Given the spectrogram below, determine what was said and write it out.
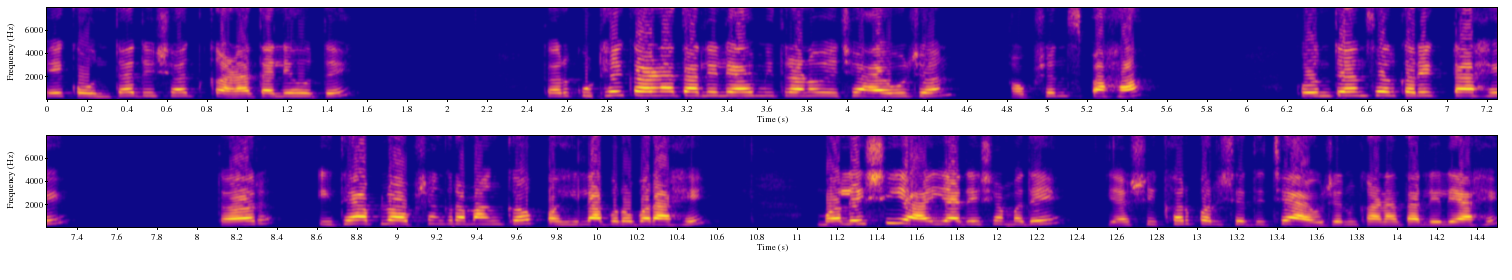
हे कोणत्या देशात करण्यात आले होते? तर कुठे करण्यात आलेले आहे मित्रांनो याचे आयोजन? ऑप्शन्स पहा. कोणते आन्सर करेक्ट आहे? तर इथे आपला ऑप्शन क्रमांक पहिला बरोबर आहे. मलेशिया या देशामध्ये या शिखर परिषदेचे आयोजन करण्यात आलेले आहे.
